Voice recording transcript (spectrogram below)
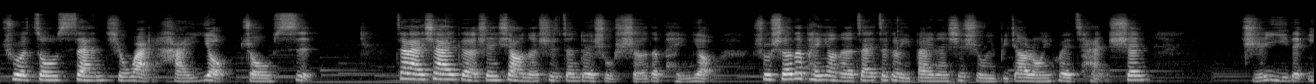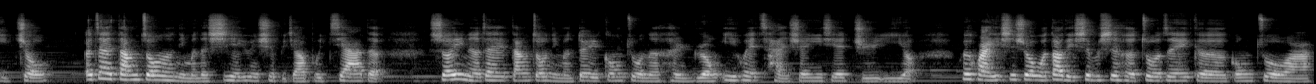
除了周三之外，还有周四。再来下一个生肖呢，是针对属蛇的朋友。属蛇的朋友呢，在这个礼拜呢，是属于比较容易会产生质疑的一周。而在当中呢，你们的事业运是比较不佳的，所以呢，在当中你们对于工作呢，很容易会产生一些质疑哦。会怀疑是说，我到底适不适合做这一个工作啊？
